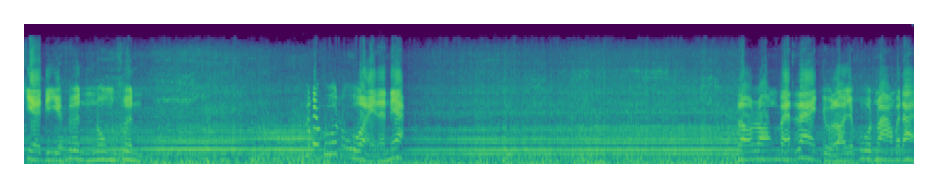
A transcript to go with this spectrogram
เกียร์ดีขึ้นนุ่มขึ้น ไม่ได้พูดอวยนะเนี่ย เราลองแบตแรกอยู่เราจะพูดมากไม่ได้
